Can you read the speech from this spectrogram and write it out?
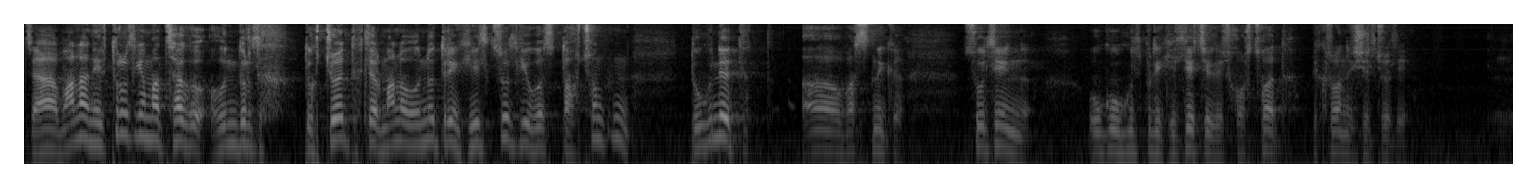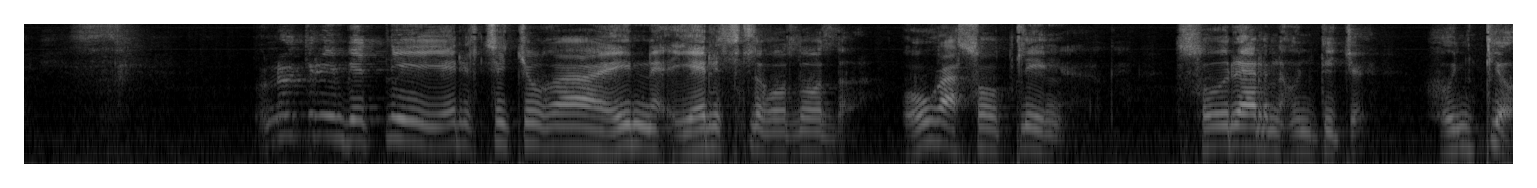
За манай нэвтрүүлгийн маа цаг өндөрлөх дөгч байна. Тэгэхээр манай өнөөдрийн хилцүүлгийг бас товчхонд нь дүгнээд бас нэг сүүлийн үг өгүүлбэрийг хилээч гэж хурцгаад микрофоныг шилжүүлье. Өнөөдрийн бидний ярилцаж байгаа энэ ярилцлага бол уг асуудлын суураар нь хөндөж хөндлөө.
